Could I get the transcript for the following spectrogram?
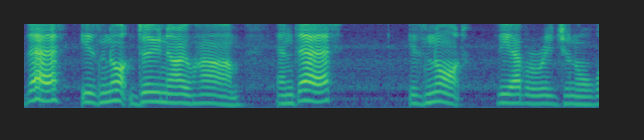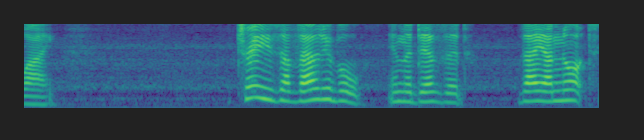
That is not do no harm, and that is not the Aboriginal way. Trees are valuable in the desert. They are not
